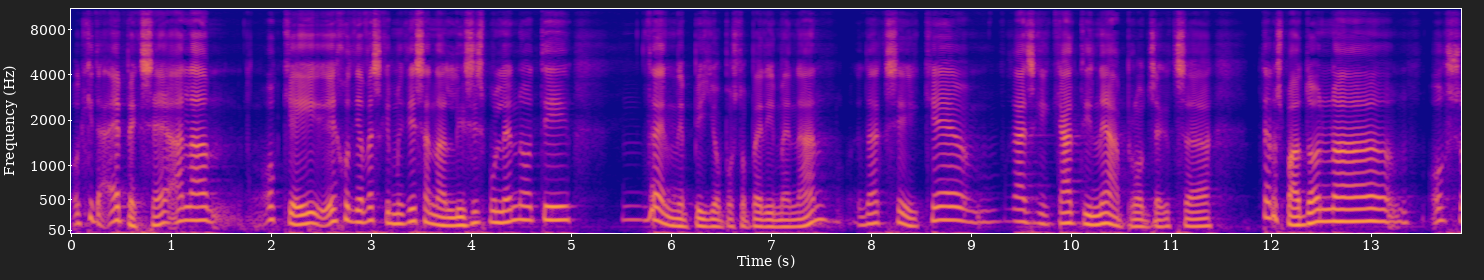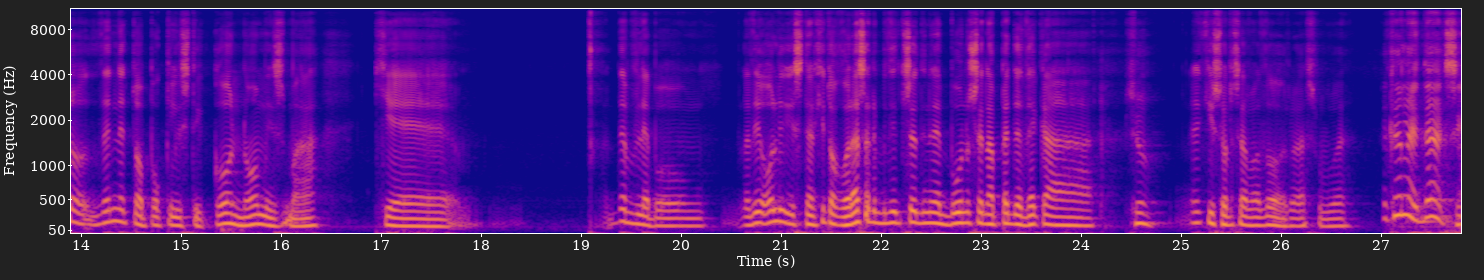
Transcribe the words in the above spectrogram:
Ο, κοίτα, έπαιξε, αλλά οκ. έχω διαβάσει και μερικές αναλύσεις που λένε ότι δεν πήγε όπως το περίμεναν. Εντάξει, και βγάζει και κάτι νέα projects. ε. Τέλος πάντων, α, όσο δεν είναι το αποκλειστικό νόμισμα και δεν βλέπω... Δηλαδή όλοι στην αρχή το αγοράσαν επειδή τους έδινε bonus ένα 5-10 Ποιο; εκεί στο Ελσαβαδόρ ας πούμε. Ε, καλά, εντάξει.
